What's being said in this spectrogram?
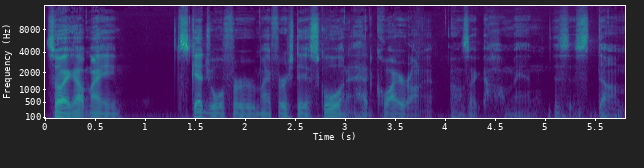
So I got my schedule for my first day of school, and it had choir on it. I was like, oh man, this is dumb.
